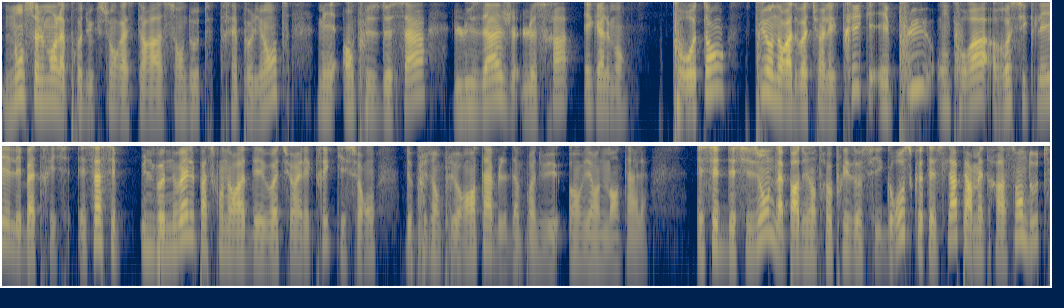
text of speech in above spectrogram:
non seulement la production restera sans doute très polluante, mais en plus de ça, l'usage le sera également. Pour autant, plus on aura de voitures électriques et plus on pourra recycler les batteries. Et ça, c'est une bonne nouvelle parce qu'on aura des voitures électriques qui seront de plus en plus rentables d'un point de vue environnemental. Et cette décision de la part d'une entreprise aussi grosse que Tesla permettra sans doute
